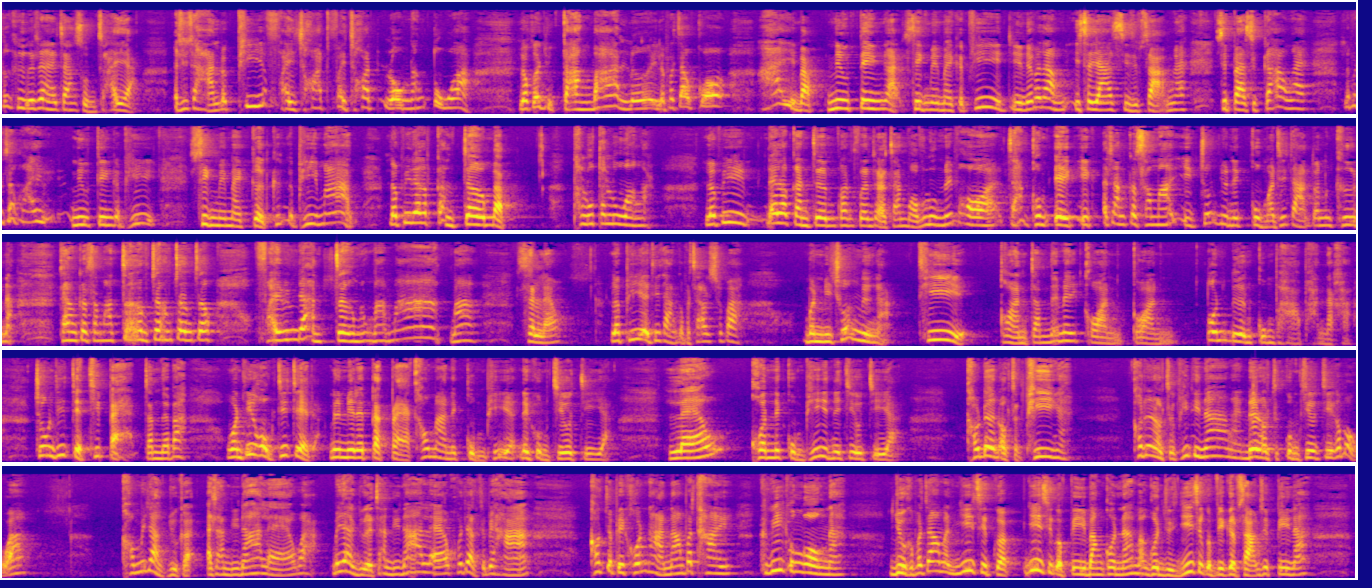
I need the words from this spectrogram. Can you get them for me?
ก็คืออาจารย์อาจารย์สนใจอะ อธิษฐานแล้วพี่ไฟช็อตไฟช็อตลงทั้งตัว แล้วก็อยู่กลางบ้านเลย แล้วพระเจ้าก็ให้แบบ new thing อะสิ่งใหม่ ๆ กับพี่อยู่ในพระธรรมอิสยาห์43ไง18 19ไงแล้วพระเจ้าก็ให้ new thing กับพี่สิ่งใหม่ ๆ เกิดขึ้นกับพี่มาก แล้วพี่ได้รับการเจิมแบบทะลุทะลวงอะ แล้วพี่ได้รับการเจิม confirm จากอาจารย์หมอวรุณไม่พออาจารย์คมเอกอีกอาจารย์กษมาอีกช่วงอยู่ในกลุ่มอธิษฐานตอนกลางคืนน่ะอาจารย์กษมาเจิมเจิมเจิมเจิมไฟวิญญาณเจิมลงมามากมากเสร็จแล้ว แล้วพี่อธิษฐานกับพระเจ้าใช่ป่ะมันมีช่วงหนึ่งอะที่ก่อนจำได้ไหมก่อนก่อนต้นเดือนกุมภาพันธ์นะคะ ช่วงที่เจ็ดที่แปดจำได้ป่ะวันที่หกที่เจ็ดมันมีอะไรแปลกๆเข้ามาในกลุ่มพี่ในกลุ่มจีโอจีอะแล้วคนในกลุ่มพี่ในจีโอจีอะ เขาเดินออกจากพี่ไงเขาเดินออกจากพี่ดีน่าไง เดินออกจากกลุ่มจีโอจีเขาบอกว่าเขาไม่อยากอยู่กับอาจารย์ดีน่าแล้วอะไม่อยากอยู่กับอาจารย์ดีน่าแล้วเขาอยากจะไปหาเขาจะไปค้นหาน้ำพระทัยคือพี่ก็งงนะอยู่กับพระเจ้ามันยี่สิบกว่ายี่สิบกว่าปีบางคนนะ บางคนอยู่ยี่สิบกว่าปีเกือบสามสิบปีนะ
